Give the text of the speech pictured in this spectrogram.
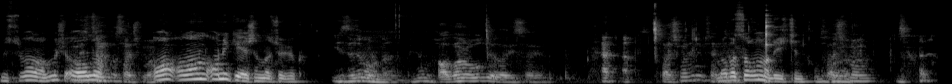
Müslüman olmuş. Hristiyan Oğlu da saçma. 10-12 yaşında çocuk. İzledim onu ben. Biliyor musun? Allah'ın oğlu diyorlar İsa'ya. saçma değil mi sence? Babası olmadığı için. Saçma.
